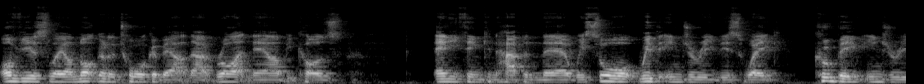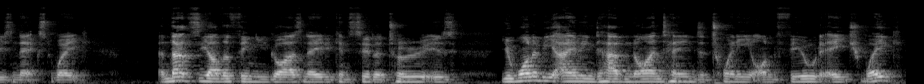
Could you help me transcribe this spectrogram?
obviously I'm not going to talk about that right now because anything can happen there. We saw with injury this week, could be injuries next week. And that's the other thing you guys need to consider too is you want to be aiming to have 19 to 20 on field each week.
